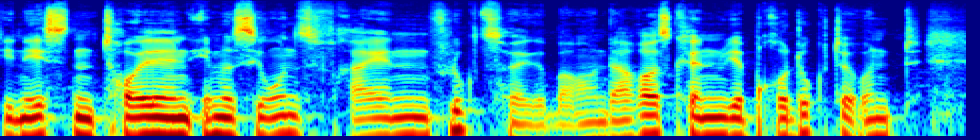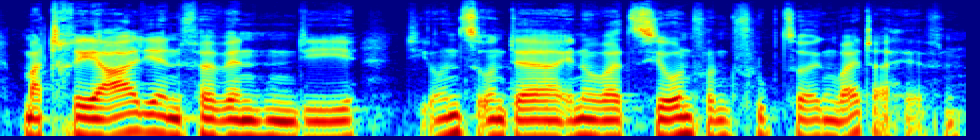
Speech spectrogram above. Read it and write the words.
die nächsten tollen emissionsfreien Flugzeuge bauen. Daraus können wir Produkte und Materialien verwenden, die, die uns und der Innovation von Flugzeugen weiterhelfen.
